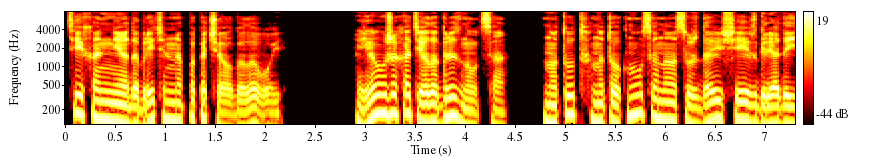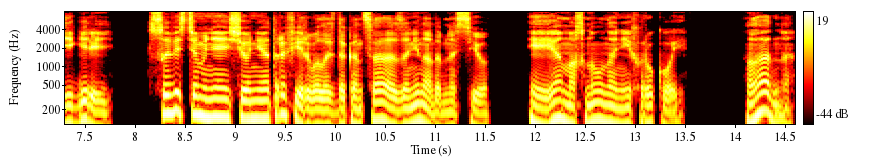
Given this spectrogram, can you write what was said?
Тихон неодобрительно покачал головой. Я уже хотел огрызнуться, но тут натолкнулся на осуждающие взгляды егерей. Совесть у меня еще не атрофировалась до конца за ненадобностью, и я махнул на них рукой. Ладно,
